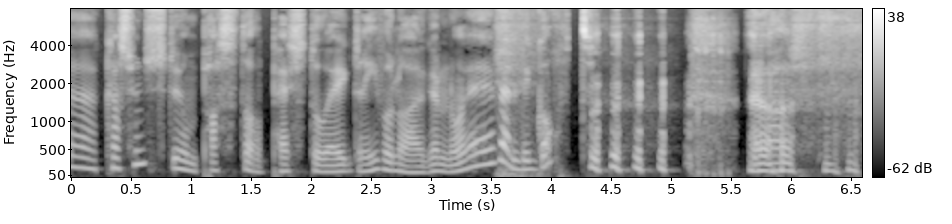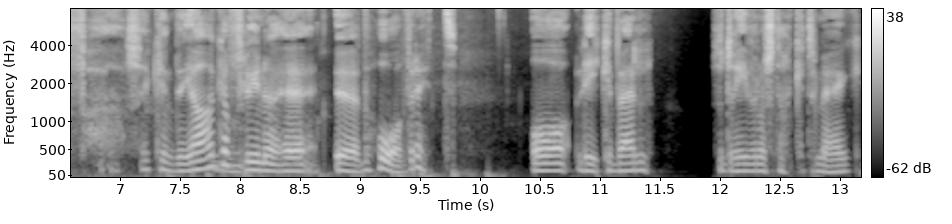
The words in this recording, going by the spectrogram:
eh, hva syns du om pasta og pesto jeg driver og lager nå? Det er veldig godt. ja, fasiken, det jagerflyene er over hodet ditt, og likevel så driver du og snakker til meg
